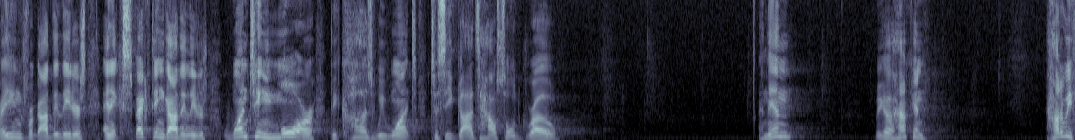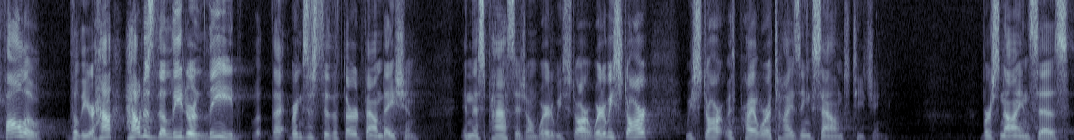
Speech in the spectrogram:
Praying for godly leaders and expecting godly leaders, wanting more because we want to see God's household grow. And then we go, how can, how do we follow the leader? How, how does the leader lead? That brings us to the third foundation in this passage on where do we start. Where do we start? We start with prioritizing sound teaching. Verse 9 says,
